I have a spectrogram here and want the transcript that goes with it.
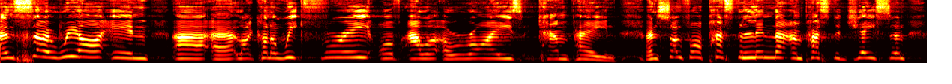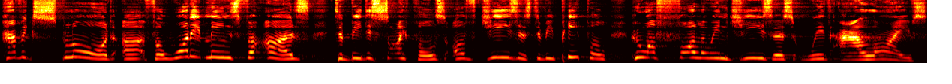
and so we are in uh, uh, like kind of week three of our Arise campaign. And so far, Pastor Linda and Pastor Jason have explored uh, for what it means for us to be disciples of Jesus, to be people who are following Jesus with our lives.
